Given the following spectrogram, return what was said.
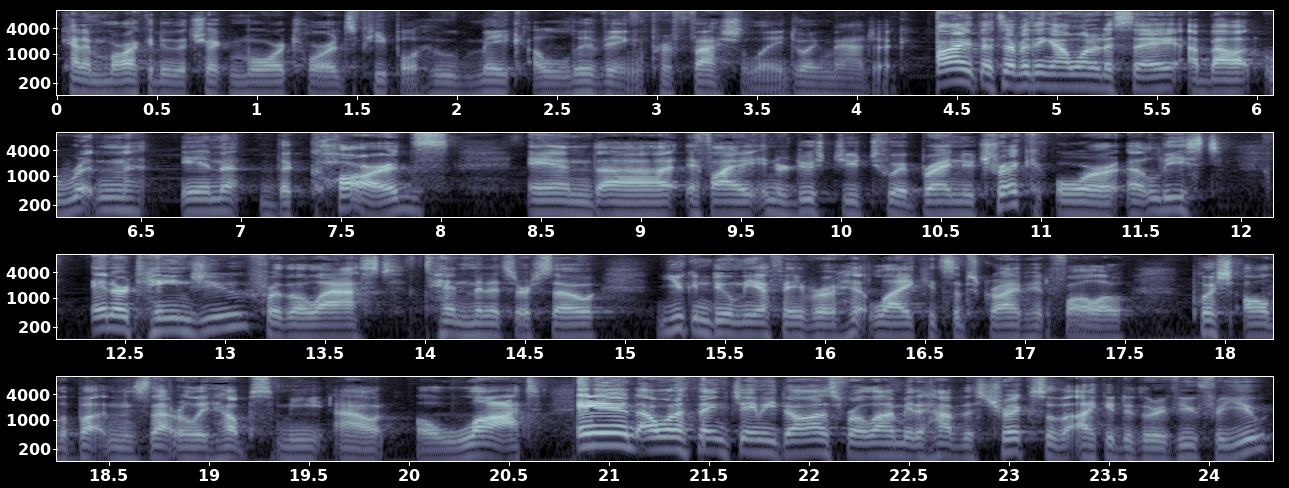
kind of marketing the trick more towards people who make a living professionally doing magic. All right, that's everything I wanted to say about written in the cards. And uh, if I introduced you to a brand new trick, or at least entertained you for the last 10 minutes or so, you can do me a favor, hit like, hit subscribe, hit follow, push all the buttons. That really helps me out a lot. And I want to thank Jamie Daws for allowing me to have this trick so that I could do the review for you.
